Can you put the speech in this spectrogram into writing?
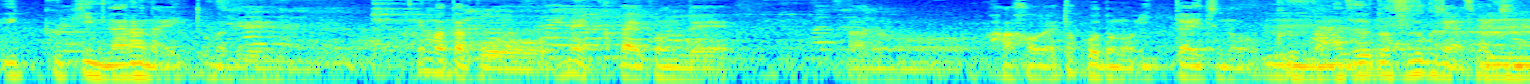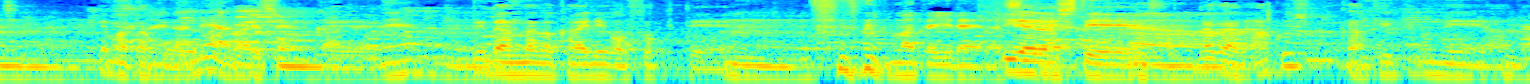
う行く気にならないとかで。でまたこうね抱え込んであの母親と子供一対一の空間がずっと続くじゃないですか、一日うん。でまたこう抱え込んで、で旦那が帰りが遅くて、うん。またイライラして。イライラして、うん。だから、ね、悪循環結局ねあの、も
